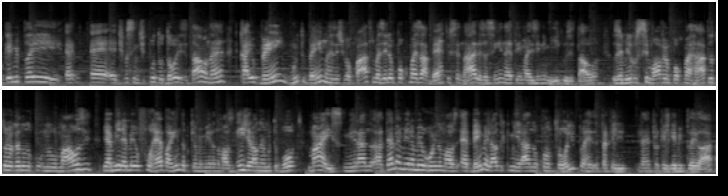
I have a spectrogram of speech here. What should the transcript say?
o gameplay é, é- é tipo assim, tipo do 2 e tal, né? Caiu bem, muito bem no Resident Evil 4, mas ele é um pouco mais aberto os cenários, assim, né? Tem mais inimigos e tal. Os inimigos se movem um pouco mais rápido. Eu tô jogando no, no mouse. Minha mira é meio furreba ainda, porque minha mira no mouse em geral não é muito boa. Mas mirar no- até minha mira meio ruim no mouse é bem melhor do que mirar no controle pra aquele, né, pra aquele gameplay lá.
